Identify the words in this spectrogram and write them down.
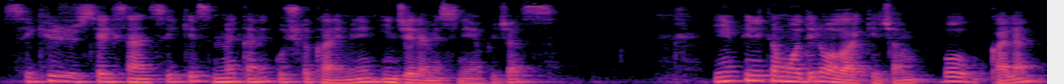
888 mekanik uçlu kaleminin incelemesini yapacağız. Infinite modeli olarak geçen bu kalem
